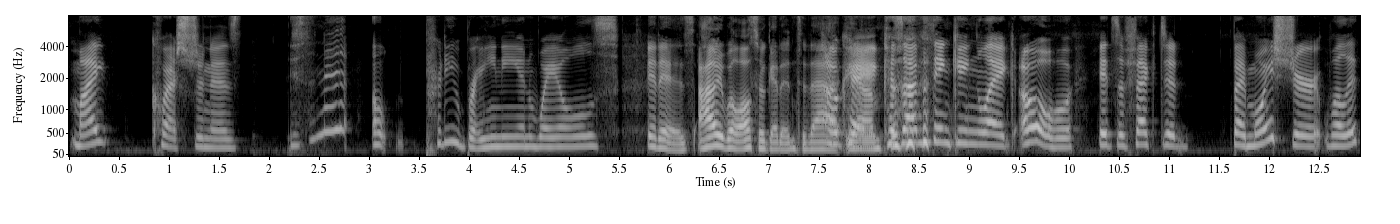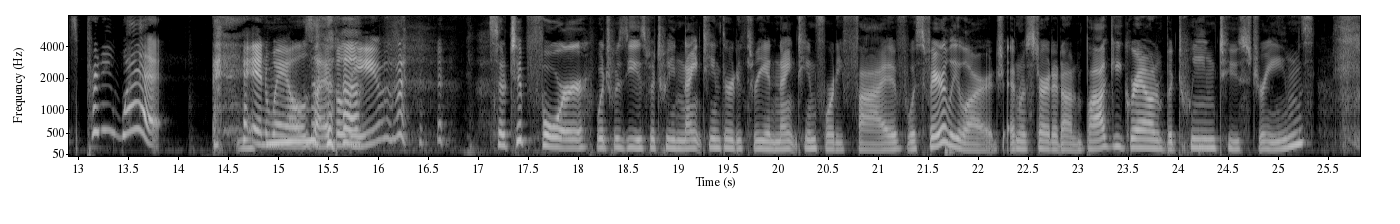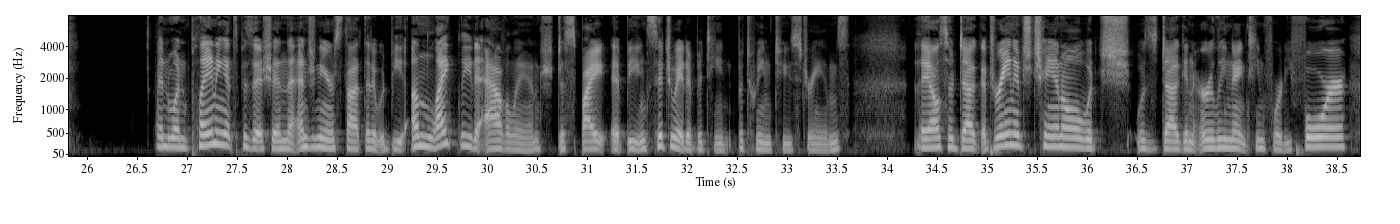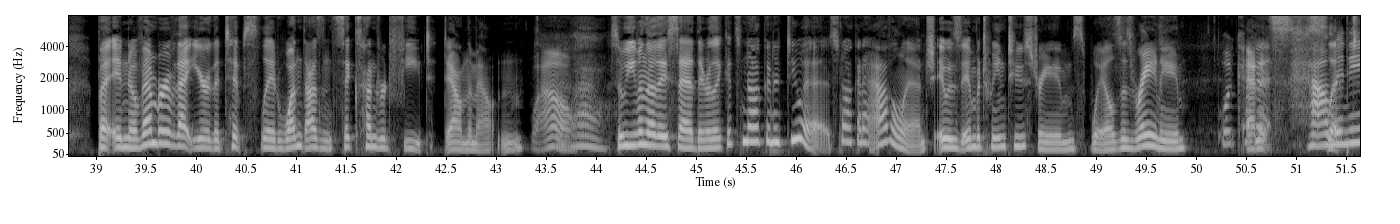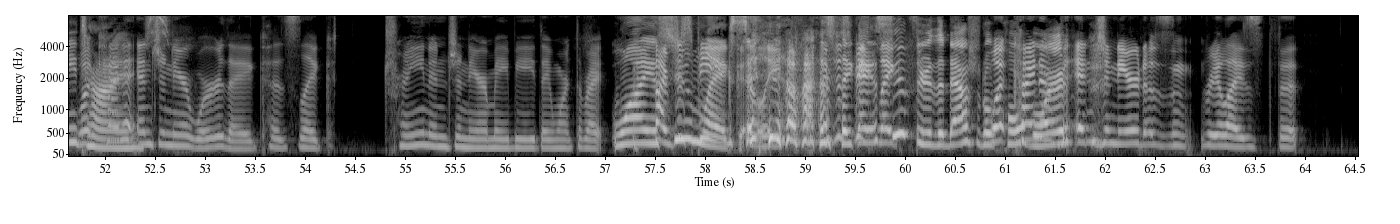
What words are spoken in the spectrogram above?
My question is, isn't it a pretty rainy in Wales? It is. I will also get into that. Okay, yeah. because I'm thinking like, oh, it's affected by moisture. Well, it's pretty wet in Wales, I believe. So tip four, which was used between 1933 and 1945, was fairly large and was started on boggy ground between two streams. And when planning its position, the engineers thought that it would be unlikely to avalanche despite it being situated between between two streams. They also dug a drainage channel, which was dug in early 1944. But in November of that year, the tip slid 1,600 feet down the mountain. Wow. Wow. So even though they said they were like, it's not going to do it, it's not going to avalanche. It was in between two streams. Wales is rainy, What kind and of it's How slipped. many what kind of engineer were they? Because like train engineer, maybe they weren't the right. Well, I I'm just assume being like silly. You know, I I'm was just like, I being, like, through the National What Coal kind Board. of engineer doesn't realize that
